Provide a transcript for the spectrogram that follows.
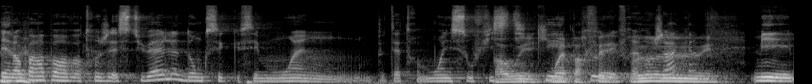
Et alors par rapport à votre gestuelle, donc c'est que c'est moins peut-être moins Ah oui, sophistiqué moins que parfait. les frères Oui, oui, Jacques. oui, oui. Mais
